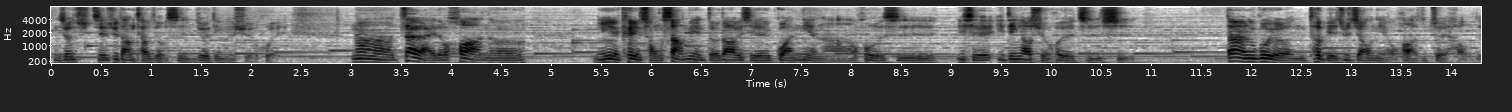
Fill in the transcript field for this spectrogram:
你就直接去当调酒师，你就一定会学会。那再来的话呢，你也可以从上面得到一些观念啊，或者是一些一定要学会的知识。当然，如果有人特别去教你的话，是最好的。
